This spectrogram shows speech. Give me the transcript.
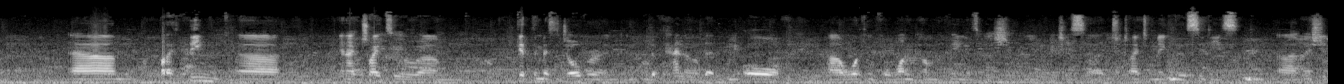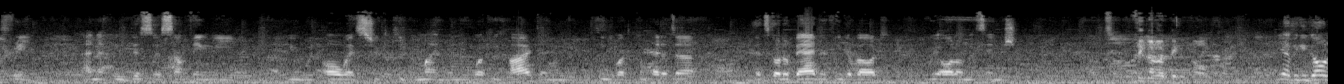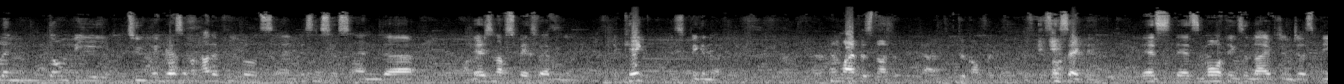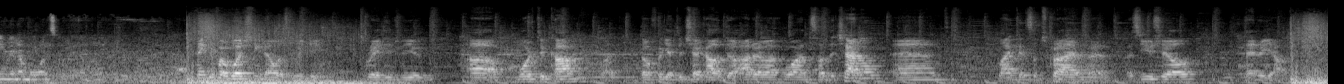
Um, but I think, uh, and I try to um, get the message over in, in, the panel that we all are working for one common thing, which, which is uh, to try to make the cities uh, emission free. And I think this is something we we would always should keep in mind when you're working hard and you think about the competitor. Let's go to bed and think about we're all on the same mission. So think of a big goal. Yeah, big goal and don't be too aggressive on other people's and businesses. And uh, there's enough space for everyone. The cake is big enough. And life is not yeah, too complicated. Exactly. There's there's more things in life than just being the number one school company. Thank you for watching. That was really great interview. Uh, more to come. But don't forget to check out the other ones on the channel and like and subscribe. And as usual, Henry out.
